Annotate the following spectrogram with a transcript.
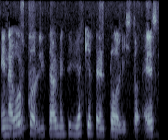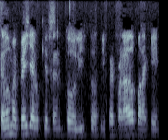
en agosto, literalmente, yo ya quiero tener todo listo. El Escadón MP ya lo quiero tener todo listo y preparado para que,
